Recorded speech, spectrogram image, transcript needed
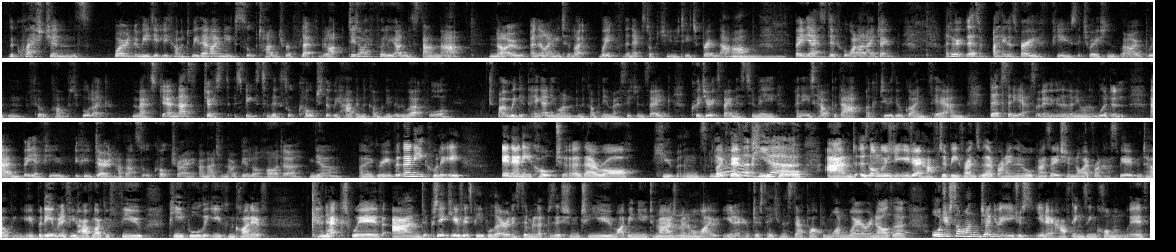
the questions won't immediately come to me then I need sort of time to reflect and be like did I fully understand that? No and then I need to like wait for the next opportunity to bring that up. Mm. But yeah it's a difficult one and I don't I don't there's I think there's very few situations where I wouldn't feel comfortable like messaging and that's just speaks to the sort of culture that we have in the company that we work for and we could ping anyone in the company a message and say, "Could you explain this to me? I need help with that. I could do with your guidance here." And they'd say yes. I don't think there's anyone that wouldn't. Um, but yeah, if you if you don't have that sort of culture, I imagine that would be a lot harder. Yeah, I agree. But then equally, in any culture, there are humans. Like there's people, yeah. and as long as you, you don't have to be friends with everyone in the organisation, not everyone has to be open to helping you. But even if you have like a few people that you can kind of connect with and particularly if it's people that are in a similar position to you might be new to management or mm. might you know have just taken a step up in one way or another or just someone genuinely just you know have things in common with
